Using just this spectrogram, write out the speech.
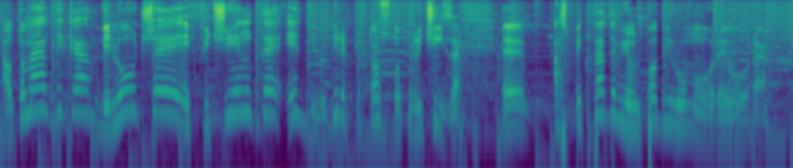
Automatica, veloce, efficiente e devo dire piuttosto precisa. Eh, aspettatevi un po' di rumore ora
